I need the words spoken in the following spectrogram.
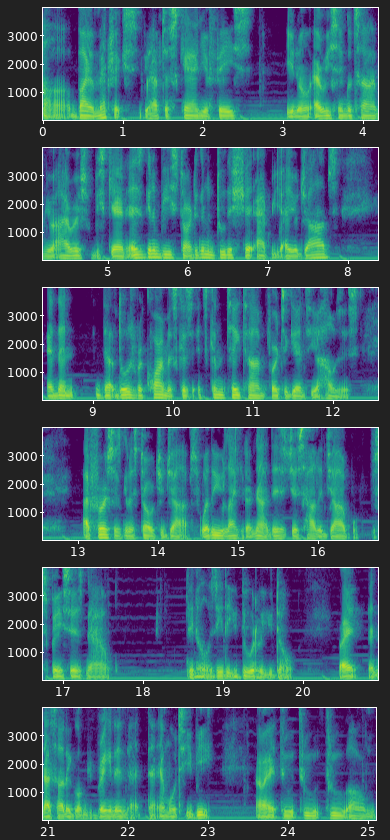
uh, biometrics. You have to scan your face, you know, every single time your iris will be scanned. It's going to be start. They're going to do this shit at, at your jobs. And then th- those requirements, because it's going to take time for it to get into your houses at first it's going to start with your jobs. Whether you like it or not this is just how the job space is now. You know it's either you do it or you don't right? And that's how they're going to be bringing in that that motb all right? Through through through um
